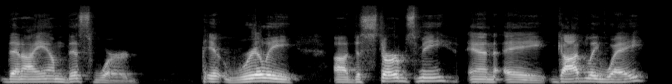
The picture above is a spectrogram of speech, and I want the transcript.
than I am this word. It really uh, disturbs me in a godly way.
